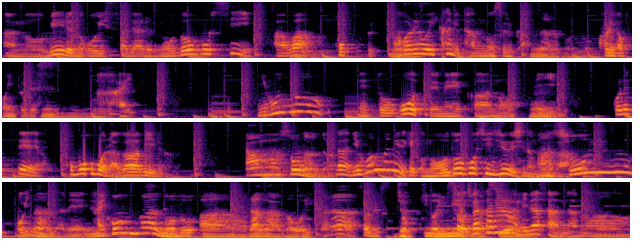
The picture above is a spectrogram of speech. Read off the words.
あのビールの美味しさである喉越し泡ホップ、うん。これをいかに堪能するか。なるほど、これがポイントです、うんうんはい。日本の、えっと、大手メーカーのビール、これってほぼほぼラガービールなんですねああそうなんだ。だから日本のビール結構喉越し重視なものあがそういう多いなんだね、はい。日本は喉あーラガーが多いからそうです。ジョッキのイメーそうジが強いだから皆さんあのあ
